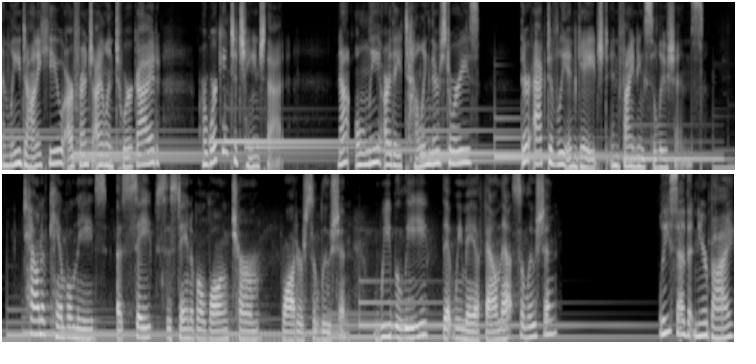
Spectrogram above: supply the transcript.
and Lee Donahue, our French Island tour guide, are working to change that. Not only are they telling their stories, they're actively engaged in finding solutions. Town of Campbell needs a safe, sustainable, long-term water solution. We believe that we may have found that solution. Lee said that nearby,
